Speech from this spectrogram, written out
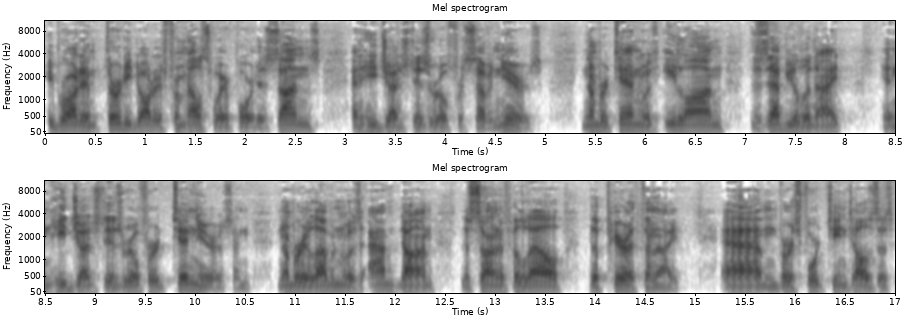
He brought in 30 daughters from elsewhere for his sons, and he judged Israel for seven years. Number 10 was Elon the Zebulunite, and he judged Israel for 10 years. And number 11 was Abdon, the son of Hillel the Pirathonite. And verse 14 tells us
